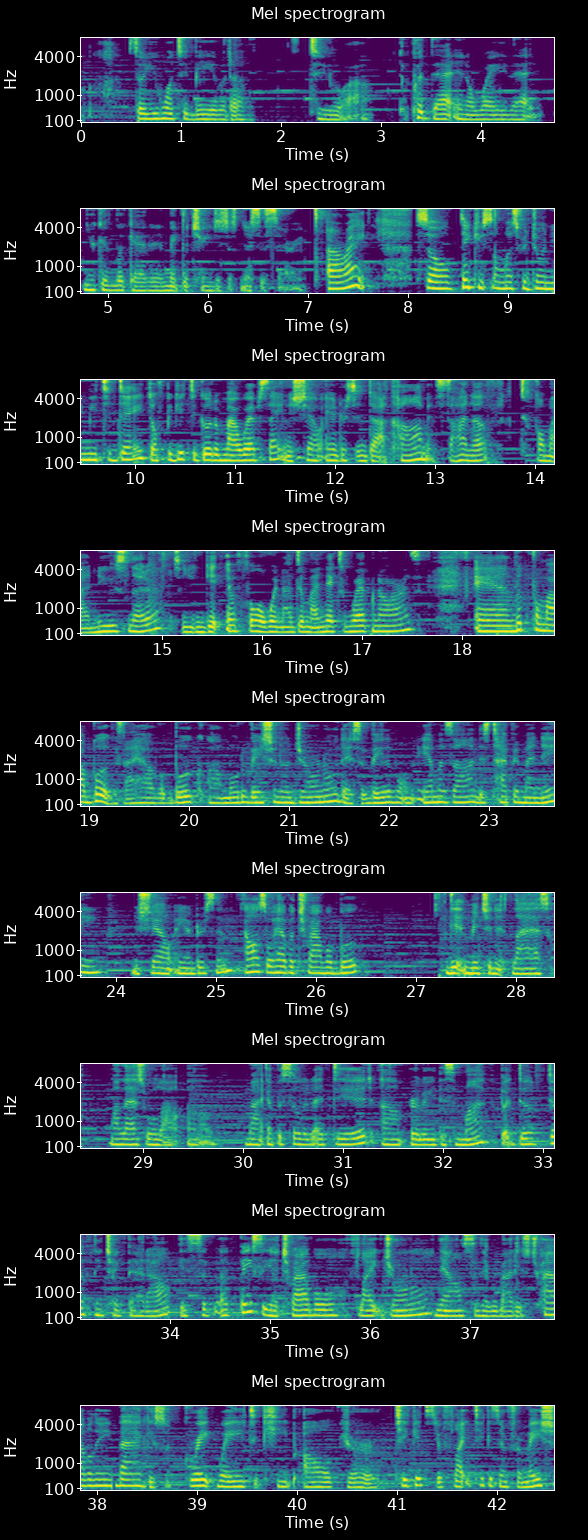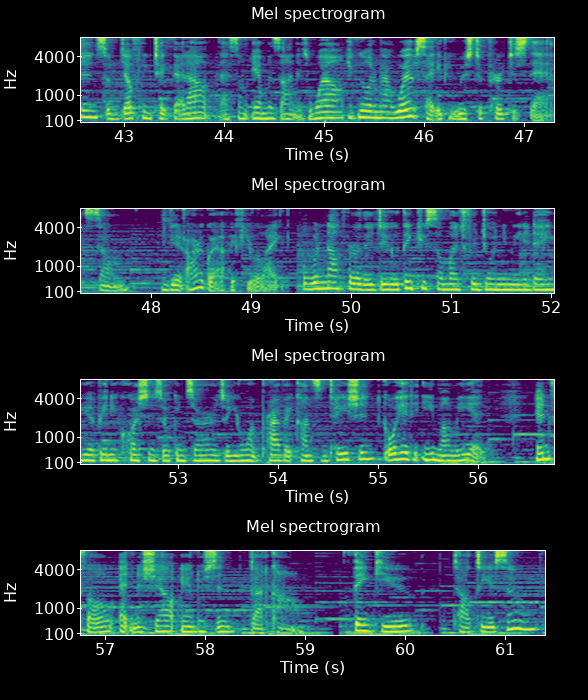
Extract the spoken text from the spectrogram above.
So you want to be able to to uh, put that in a way that you can look at it and make the changes as necessary. All right. So thank you so much for joining me today. Don't forget to go to my website, NichelleAnderson.com, and sign up to, for my newsletter so you can get info when I do my next webinars. And look for my books. I have a book, a motivational journal that's available on Amazon. Just type in my name Nichelle Anderson. I also have a travel book. Didn't mention it last my last rollout um, my episode that I did um, earlier this month, but def- definitely check that out. It's a, a, basically a travel flight journal. Now, since everybody's traveling back, it's a great way to keep all of your tickets, your flight tickets information. So definitely check that out. That's on Amazon as well. You can go to my website if you wish to purchase that. So you get an autograph if you would like. But without further ado, thank you so much for joining me today. If you have any questions or concerns or you want private consultation, go ahead and email me at info at nichelleanderson.com. Thank you. Talk to you soon.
